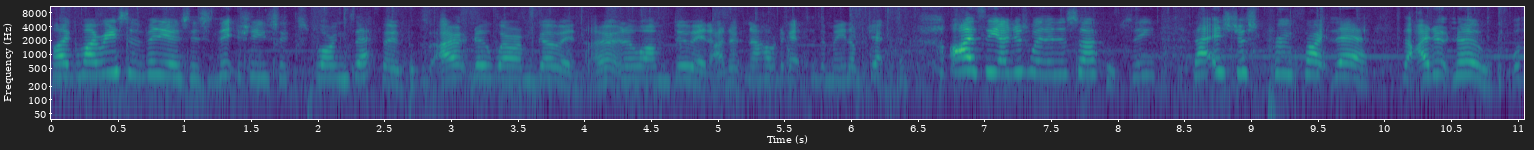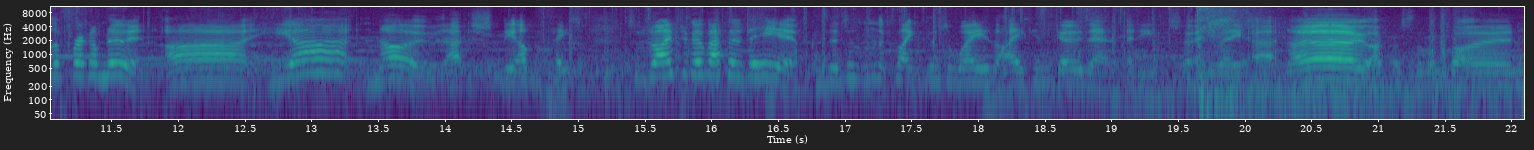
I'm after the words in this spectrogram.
Like my recent videos is literally just exploring Zeffo because I don't know where I'm going. I don't know what I'm doing. I don't know how to get to the main objective. Oh, I see, I just went in a circle. See? That is just proof right there that I don't know what the frick I'm doing. Uh, here? No, that's the other place. So do I have to go back over here? Because it doesn't look like there's a way that I can go there. Any so anyway, uh, no, I pressed the wrong button.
